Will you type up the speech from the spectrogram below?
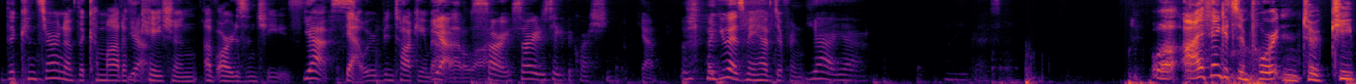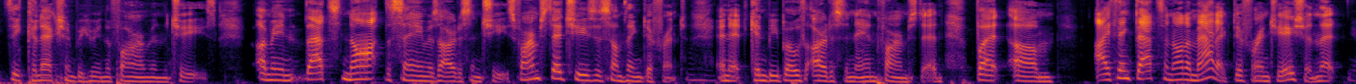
The concern of the commodification yeah. of artisan cheese. Yes. Yeah, we've been talking about yeah. that a lot. Sorry, sorry to take the question. Yeah, but you guys may have different. Yeah, yeah. Well, I think it's important to keep the connection between the farm and the cheese. I mean, that's not the same as artisan cheese. Farmstead cheese is something different, mm-hmm. and it can be both artisan and farmstead. But um, I think that's an automatic differentiation. That yeah.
